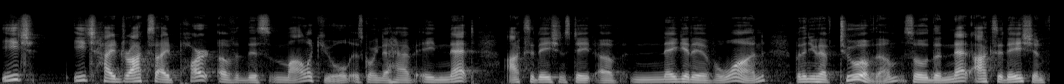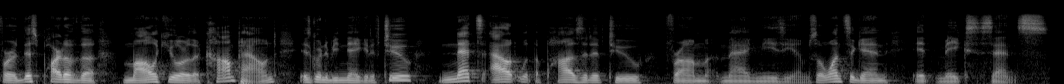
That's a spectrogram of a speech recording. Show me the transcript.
each each hydroxide part of this molecule is going to have a net oxidation state of negative 1, but then you have two of them, so the net oxidation for this part of the molecule or the compound is going to be negative 2, nets out with the positive 2 from magnesium. So once again, it makes sense.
